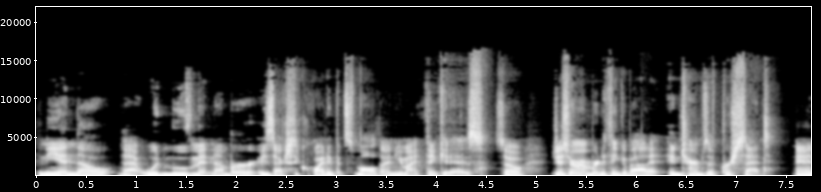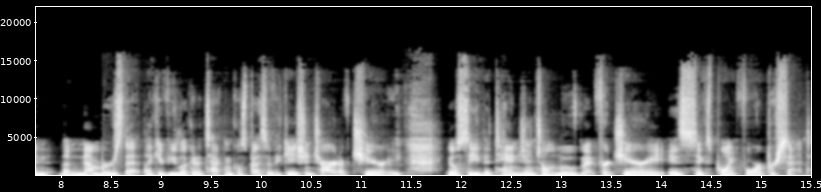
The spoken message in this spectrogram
In the end, though, that wood movement number is actually quite a bit smaller than you might think it is. So just remember to think about it in terms of percent. And the numbers that, like, if you look at a technical specification chart of cherry, you'll see the tangential movement for cherry is 6.4%.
